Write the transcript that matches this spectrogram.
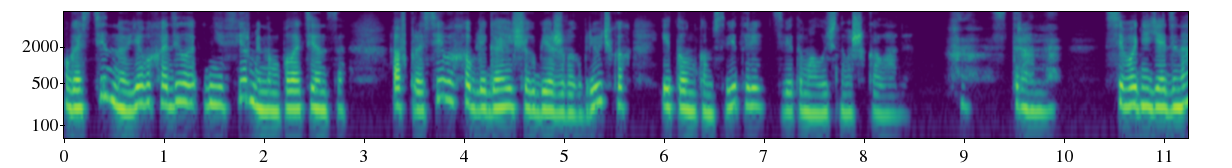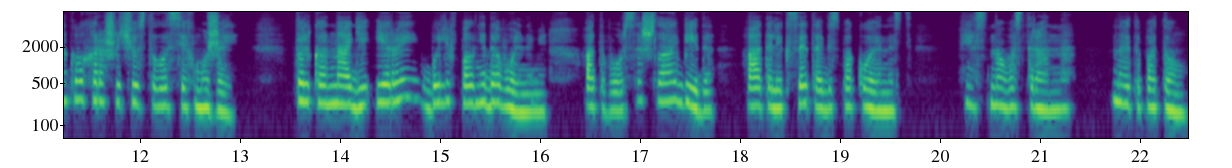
в гостиную я выходила не в фирменном полотенце, а в красивых облегающих бежевых брючках и тонком свитере цвета молочного шоколада. Странно. Сегодня я одинаково хорошо чувствовала всех мужей. Только Наги и Рэй были вполне довольными. От Ворса шла обида, а от Алексета — обеспокоенность. И снова странно. Но это потом.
